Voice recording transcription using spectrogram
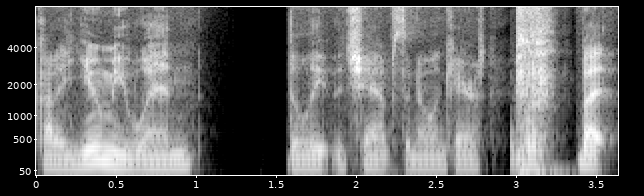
Got a Yuumi win. Delete the champ so no one cares. but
